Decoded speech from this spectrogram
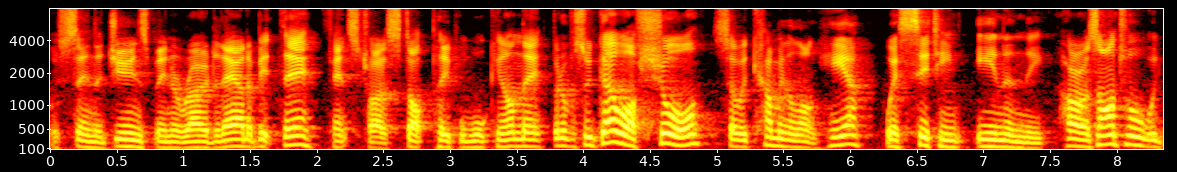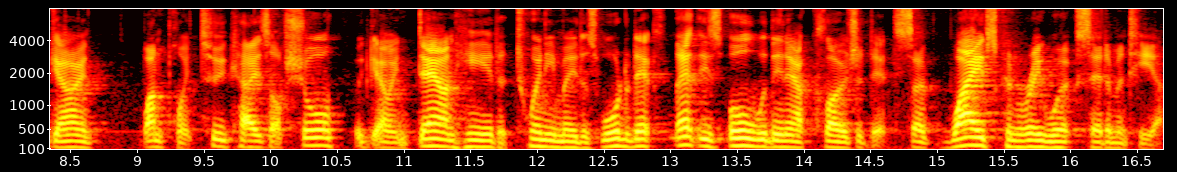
We've seen the dunes being eroded out a bit there. Fence try to stop people walking on there. But as we go offshore, so we're coming along here, we're sitting in in the horizontal. We're going 1.2 k's offshore. We're going down here to 20 metres water depth. That is all within our closure depth. So waves can rework sediment here.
